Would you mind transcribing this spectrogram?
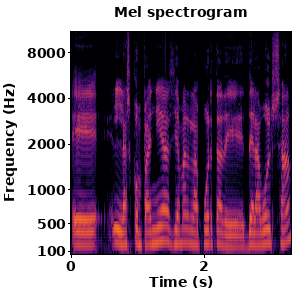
Eh, las compañías llaman a la puerta de, de la bolsa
